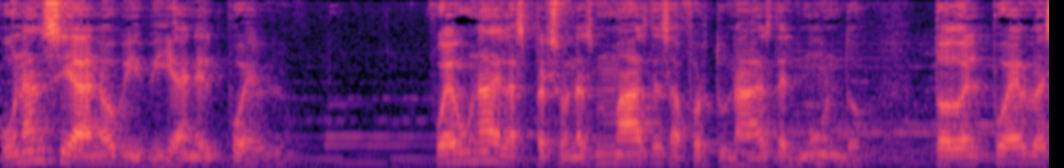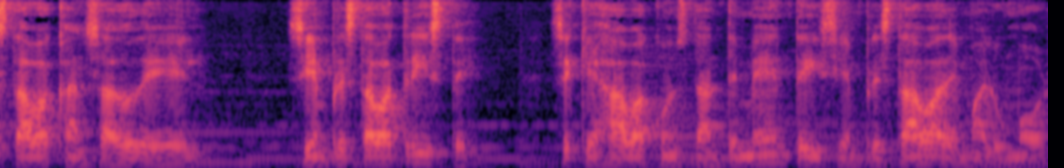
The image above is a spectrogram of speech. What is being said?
Un anciano vivía en el pueblo. Fue una de las personas más desafortunadas del mundo. Todo el pueblo estaba cansado de él. Siempre estaba triste. Se quejaba constantemente y siempre estaba de mal humor.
